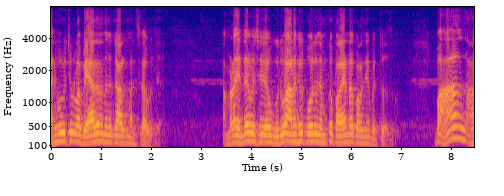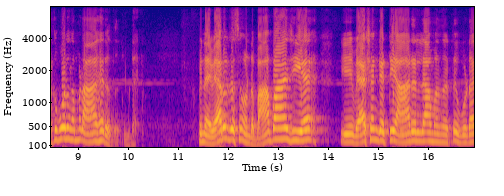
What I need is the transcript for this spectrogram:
അനുഭവിച്ചുള്ള വേദന നിങ്ങൾക്ക് ആർക്കും മനസ്സിലാവില്ല. നമ്മുടെ എന്റെ ഗുരുവാണെങ്കിൽ പോലും നമുക്ക് പറയേണ്ടത് പറഞ്ഞേ പറ്റൂ അത്. അപ്പോൾ ആ അതുപോലെ നമ്മൾ ആകരുത് ഇവിടെ. പിന്നെ വേറൊരു രസമുണ്ട്. ബാബാജിയെ ഈ വേഷം കെട്ടി ആരെല്ലാം വന്നിട്ട് ഇവിടെ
